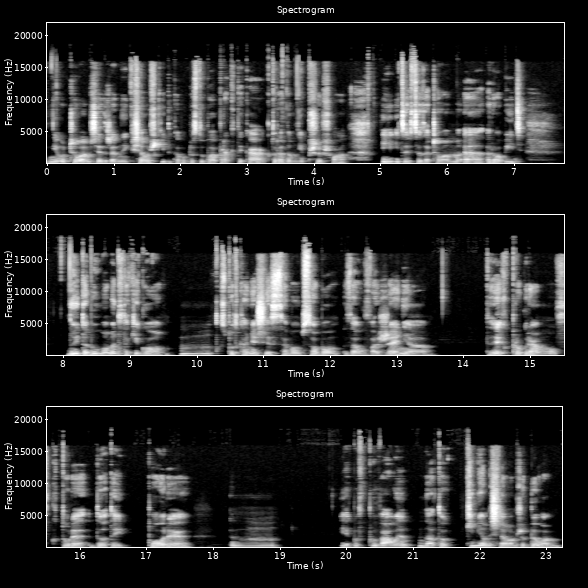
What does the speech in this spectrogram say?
nie uczyłam się z żadnej książki, tylko po prostu była praktyka, która do mnie przyszła i, i coś, co zaczęłam e, robić. No i to był moment takiego mm, spotkania się z samą sobą, zauważenia tych programów, które do tej pory um, jakby wpływały na to, kim ja myślałam, że byłam,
